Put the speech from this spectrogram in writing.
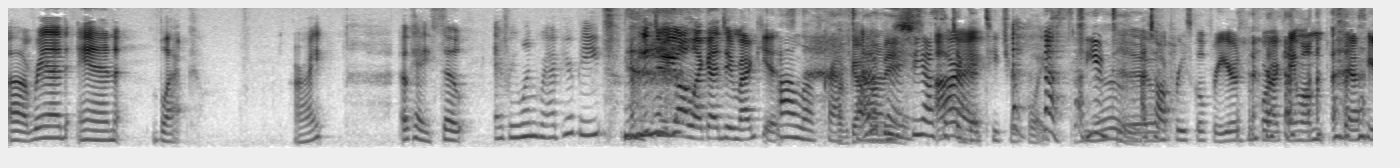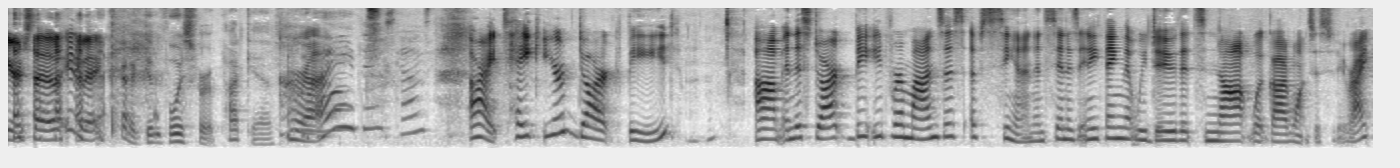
uh, red, and black. All right. Okay, so everyone grab your beads. I'm going to do y'all like I do my kids. I love craft. I've got my time. beads. She has such All a right. good teacher voice. You do. I taught preschool for years before I came on staff here. So anyway, I Got a good voice for a podcast. right. Thanks, guys. All right, take your dark bead. Um, and this dark bead reminds us of sin. And sin is anything that we do that's not what God wants us to do, right?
